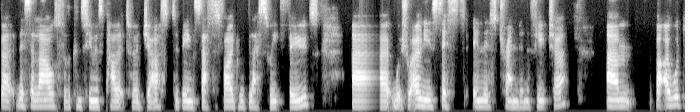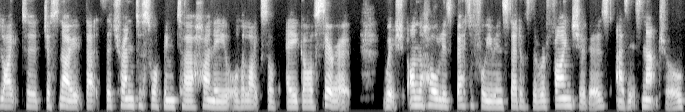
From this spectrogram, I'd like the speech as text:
but this allows for the consumer's palate to adjust to being satisfied with less sweet foods, uh, which will only assist in this trend in the future. Um, but I would like to just note that the trend to swapping to honey or the likes of agave syrup, which on the whole is better for you instead of the refined sugars as it's natural,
